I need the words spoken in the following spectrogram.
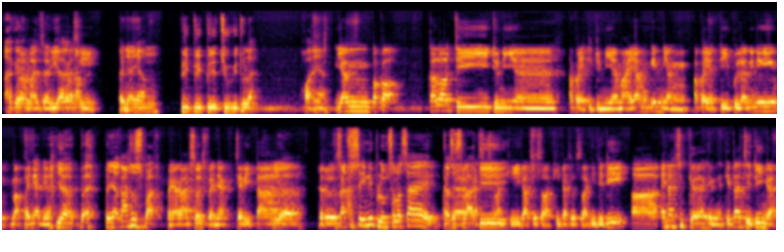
akhir Ramadan iya, itu pasti banyak yang beli-beli baju gitulah. Pokoknya. yang pokok kalau di dunia apa ya di dunia maya mungkin yang apa ya di bulan ini mak- banyak ya Ya ba- banyak kasus pak. banyak kasus banyak cerita Iya. Terus Kasus ini belum selesai. Kasus lagi. kasus lagi kasus lagi kasus lagi jadi eh, enak juga akhirnya kita jadi nggak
